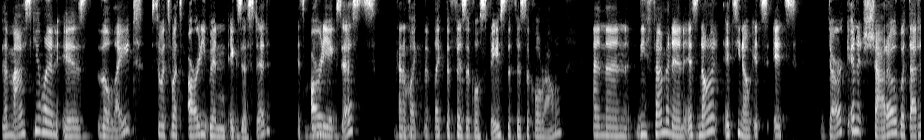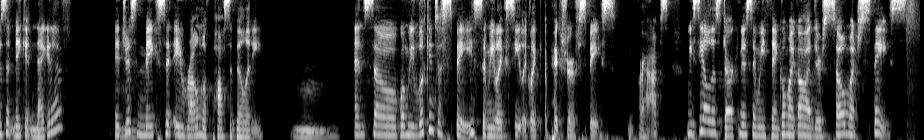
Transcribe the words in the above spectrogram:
the masculine is the light so it's what's already been existed it's mm-hmm. already exists kind of mm-hmm. like the, like the physical space the physical realm and then the feminine is not it's you know it's it's dark in its shadow, but that doesn't make it negative. It mm. just makes it a realm of possibility. Mm. And so when we look into space and we like see like like a picture of space, perhaps, we see all this darkness and we think, oh my God, there's so much space.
